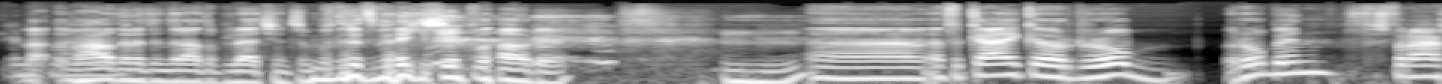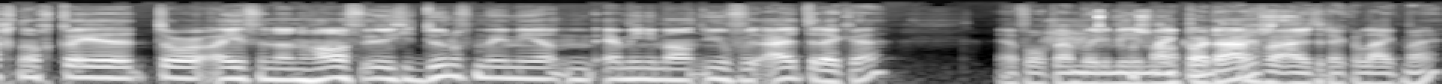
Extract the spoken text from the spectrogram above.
We houden het inderdaad op Legends. We moeten het een beetje simpel houden. Mhm. Eh, even kijken. Rob, Robin vraagt nog: kan je Thor even een half uurtje doen of moet je er minimaal een uur voor uittrekken? Ja, volgens mij moet je er minimaal een paar dagen voor uittrekken, lijkt mij.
